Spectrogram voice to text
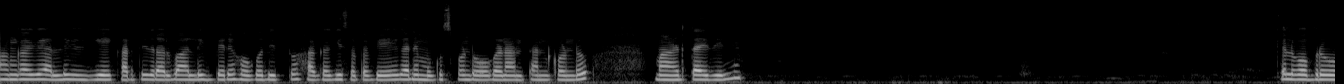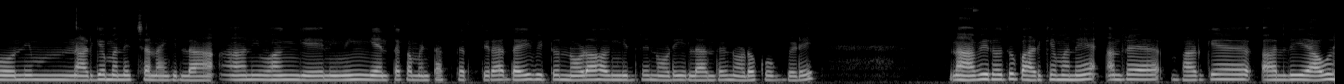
ಹಾಗಾಗಿ ಅಲ್ಲಿಗೆ ಕರೆದಿದ್ರಲ್ವ? ಅಲ್ಲಿಗೆ ಬೇರೆ ಹೋಗೋದಿತ್ತು. ಹಾಗಾಗಿ ಸ್ವಲ್ಪ ಬೇಗನೆ ಮುಗಿಸ್ಕೊಂಡು ಹೋಗೋಣ ಅಂತ ಅಂದ್ಕೊಂಡು ಮಾಡ್ತಾಯಿದ್ದೀನಿ ಕೆಲವೊಬ್ಬರು ನಿಮ್ಮ ಅಡುಗೆ ಮನೆ ಚೆನ್ನಾಗಿಲ್ಲ. ನೀವು ಹಾಗೆ, ನೀವು ಹಿಂಗೆ ಅಂತ ಕಮೆಂಟ್ ಹಾಕ್ತಾ ದಯವಿಟ್ಟು ನೋಡೋ ಹಾಗಿದ್ರೆ ನೋಡಿ, ಇಲ್ಲಾಂದರೆ ನೋಡೋಕೆ ಹೋಗಬೇಡಿ. ನಾವಿರೋದು ಬಾಡಿಗೆ ಮನೆ. ಅಂದರೆ ಬಾಡಿಗೆ ಅಲ್ಲಿ ಅವ್ರು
